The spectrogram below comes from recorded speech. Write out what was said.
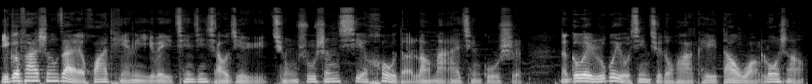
一个发生在花田里一位千金小姐与穷书生邂逅的浪漫爱情故事。那各位如果有兴趣的话，可以到网络上。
